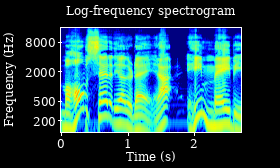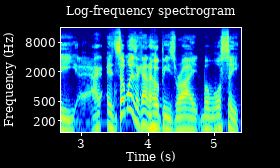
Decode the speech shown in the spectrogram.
Mahomes said it the other day, and I he may be. I, in some ways, I kind of hope he's right, but we'll see.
